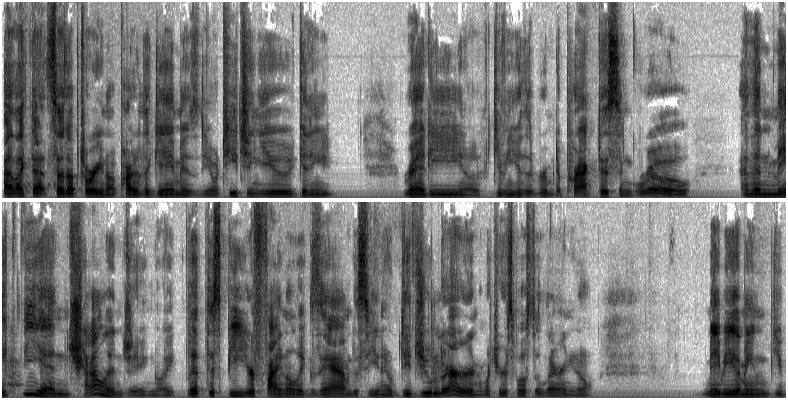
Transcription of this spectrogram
I like that setup to where you know part of the game is you know teaching you, getting you ready, you know, giving you the room to practice and grow, and then make the end challenging. Like let this be your final exam to see you know did you learn what you're supposed to learn. You know, maybe I mean you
